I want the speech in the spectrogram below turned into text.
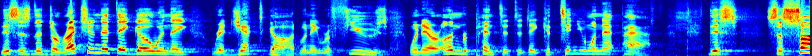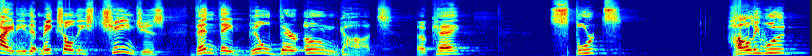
this is the direction that they go when they reject God, when they refuse, when they are unrepentant, that they continue on that path. This society that makes all these changes, then they build their own gods, okay? sports, Hollywood,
